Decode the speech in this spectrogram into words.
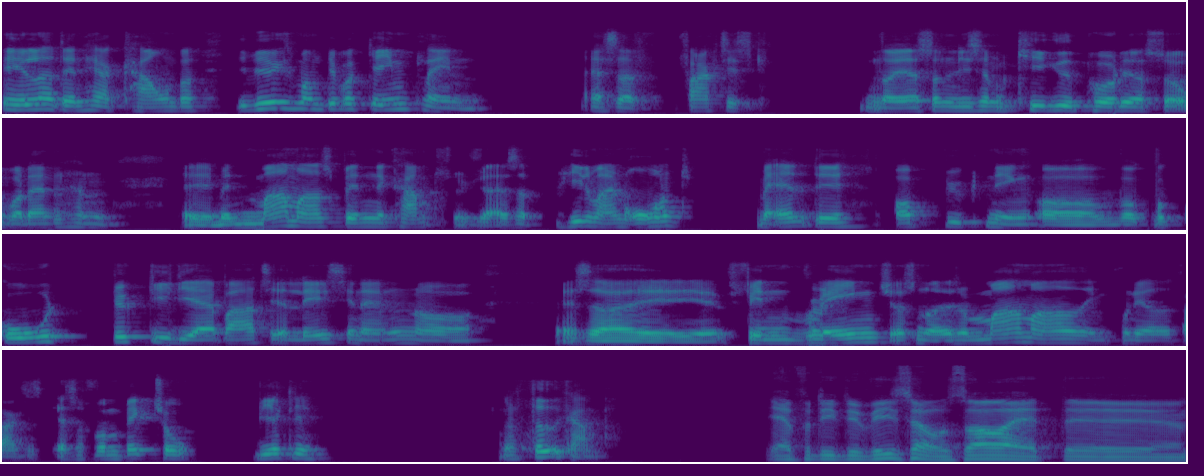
eller den her counter. Det virkede som om, det var gameplanen, altså faktisk, når jeg sådan ligesom kiggede på det og så, hvordan han, øh, men en meget, meget spændende kamp, synes jeg, altså hele vejen rundt, med alt det opbygning, og hvor, hvor gode, dygtige de er bare til at læse hinanden, og altså øh, finde range og sådan noget. Altså meget, meget imponeret faktisk. Altså for dem begge to. Virkelig. En fed kamp. Ja, fordi det viser jo så, at øh,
